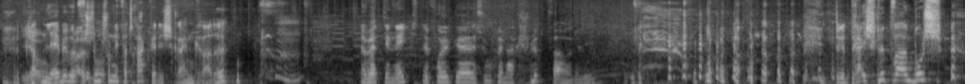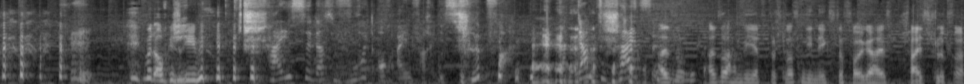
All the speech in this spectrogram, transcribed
Plattenlabel wird Fall. bestimmt schon den Vertrag fertig schreiben gerade. Da wird die nächste Folge Suche nach Schlüpfer, oder wie? Dr- Drei Schlüpfer im Busch. Wird aufgeschrieben. Scheiße, das Wort auch einfach ist. Schlüpfer. Verdammte Scheiße. Also, also haben wir jetzt beschlossen, die nächste Folge heißt Scheißschlüpfer.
